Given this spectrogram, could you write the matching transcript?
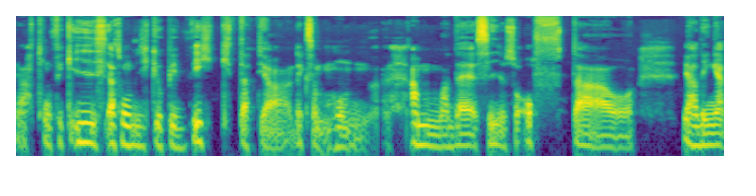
ja, att hon fick is, att hon gick upp i vikt, att jag liksom, hon ammade si och så ofta och jag hade, inga,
